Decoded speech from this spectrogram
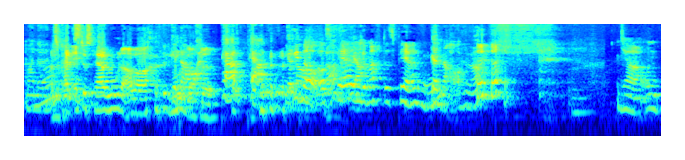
Meine, Also kein echtes Perlhuhn, aber genau, ein Perl, Perlhuhn. Genau, Genau, aus ne? Perlen ja. gemachtes Perlenhuhn. Genau. Ne? Ja, und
